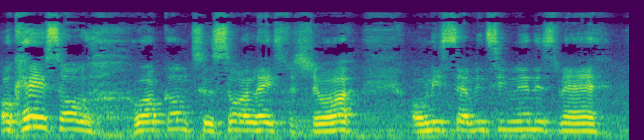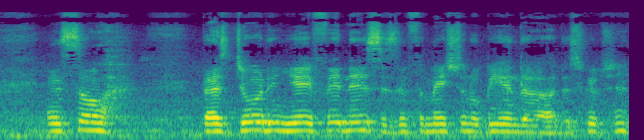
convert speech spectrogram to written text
okay. So welcome to Sore Legs for sure. Only 17 minutes, man. And so that's Jordan Yeoh Fitness. His information will be in the description.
